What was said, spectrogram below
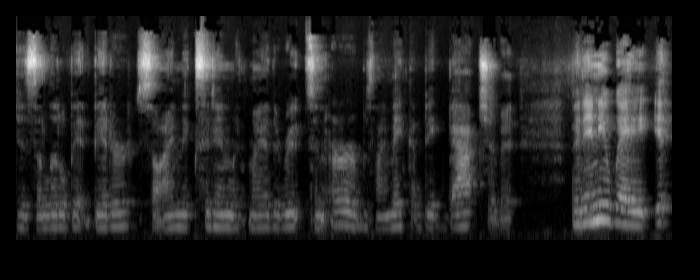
is a little bit bitter. So I mix it in with my other roots and herbs. I make a big batch of it. But anyway, it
